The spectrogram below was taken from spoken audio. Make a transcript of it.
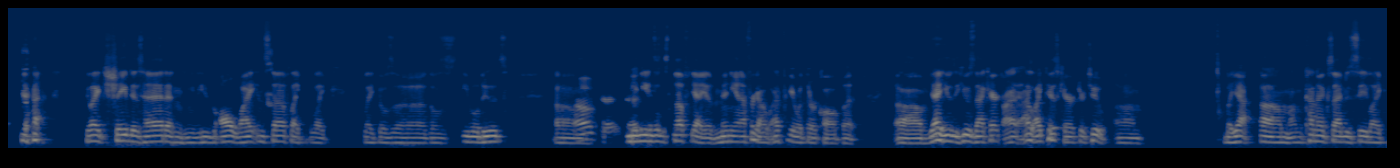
yeah, he like shaved his head and he, he's all white and stuff, like like like those uh those evil dudes. Um, okay. Minions and stuff. Yeah, yeah, Minion. I forgot. I forget what they're called, but um, yeah, he was he was that character. I, I liked his character too. Um, but yeah, um, I'm kind of excited to see like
